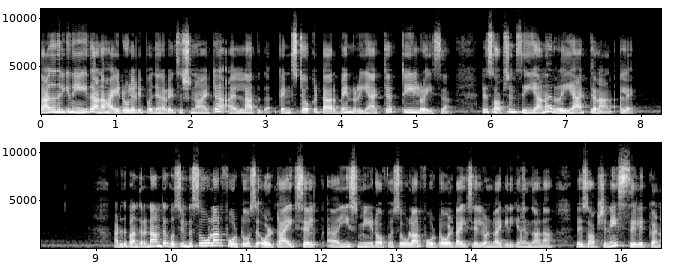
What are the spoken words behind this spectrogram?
താഴെ തന്നിരിക്കുന്ന ഏതാണ് ഹൈഡ്രോ ഇലക്ട്രിക് ജനറേറ്റ് സ്റ്റേഷനുമായിട്ട് അല്ലാത്തത്? Penstock turbine reactor tail race it is option C ആണ് റിയാക്ടർ ആണ് അല്ലേ? അടുത്ത പന്ത്രണ്ടാമത്തെ question the solar photovoltaic cell is made of solar photovoltaic cell ഉണ്ടാക്കിയിരിക്കുന്നത് എന്താണ്? ഈസ് ഓപ്ഷൻ ഈ സിലിക്കണ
